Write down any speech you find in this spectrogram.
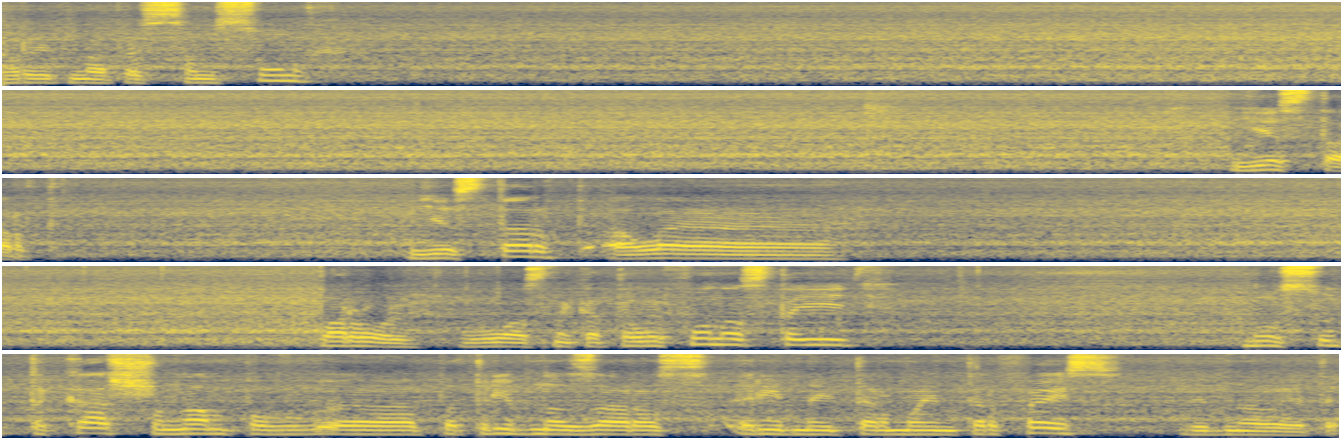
Горить напис Samsung. Є старт. Є старт, але пароль власника телефона стоїть. Ну, суть така, що нам е, потрібно зараз рідний термоінтерфейс відновити.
